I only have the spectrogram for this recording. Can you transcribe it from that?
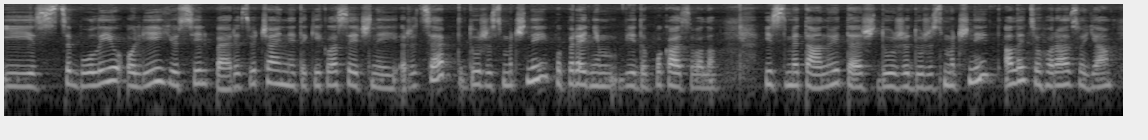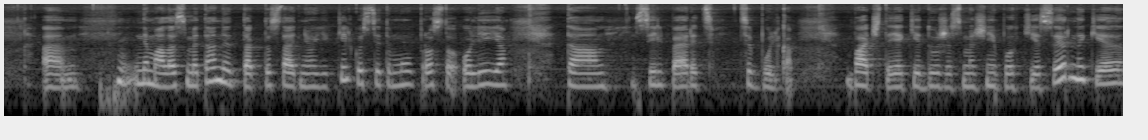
І з цибулею, олією, сіль, перець. Звичайний такий класичний рецепт, дуже смачний. Попереднім відео показувала із сметаною, теж дуже-дуже смачний, але цього разу я е, не мала сметани так достатньої кількості, тому просто олія та сіль, перець, цибулька. Бачите, які дуже смачні пухкі сирники.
